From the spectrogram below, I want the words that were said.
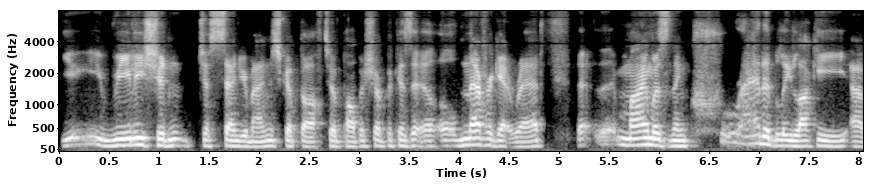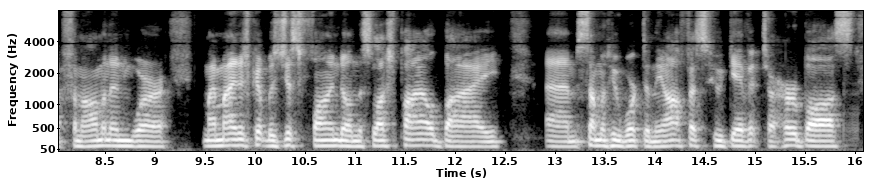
you you really shouldn't just send your manuscript off to a publisher because it'll, it'll never get read. Mine was an incredibly lucky uh, phenomenon where my manuscript was just found on the slush pile by um, someone who worked in the office who gave it to her boss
